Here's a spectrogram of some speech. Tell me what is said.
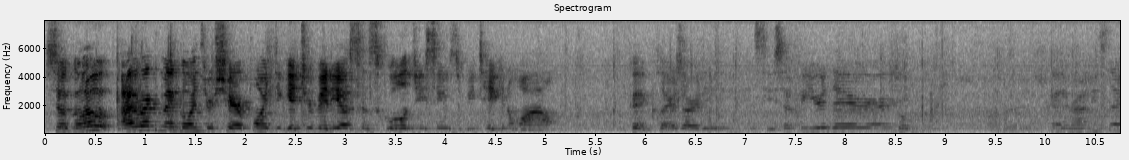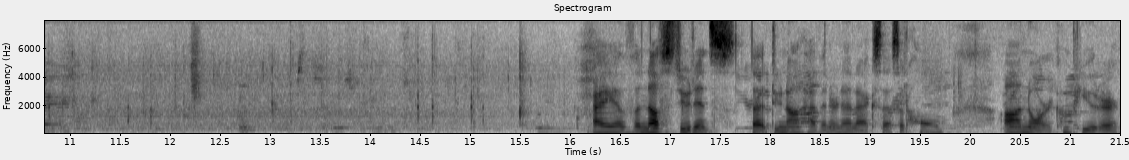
so go. I recommend going through SharePoint to get your video since Schoology seems to be taking a while. Good, Claire's already. I see, Sophie, you're there. Good, Ronnie's there. I have enough students that do not have internet access at home, uh, nor a computer.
